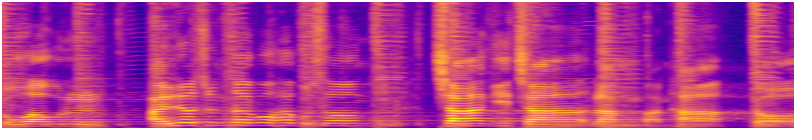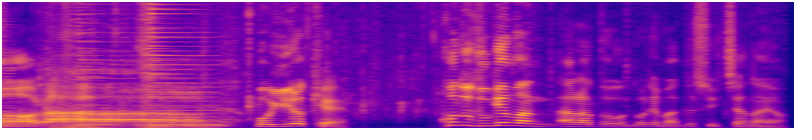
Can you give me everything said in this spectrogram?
노하우를 알려준다고 하고선 자기 자랑만 하더라. 뭐 이렇게 코드 두 개만 알아도 노래 만들 수 있잖아요.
